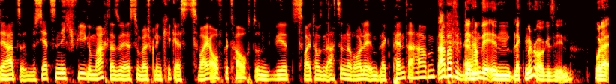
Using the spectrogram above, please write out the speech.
der hat äh, bis jetzt nicht viel gemacht. Also er ist zum Beispiel in Kick-Ass 2 aufgetaucht und wird 2018 eine Rolle in Black Panther haben. Ah, warte, den Ähm, haben wir in Black Mirror gesehen. Oder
